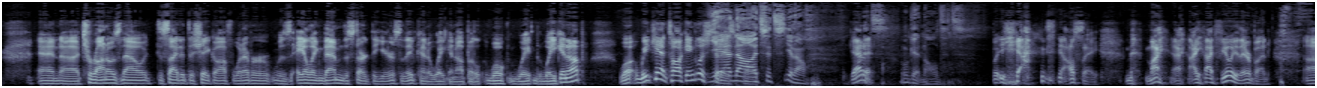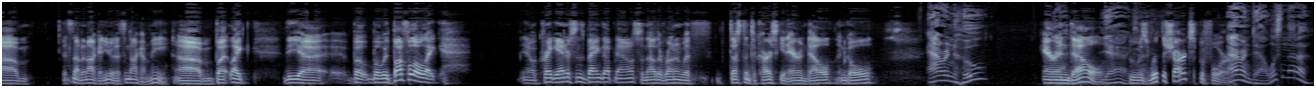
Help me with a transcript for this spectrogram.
and uh, Toronto's now decided to shake off whatever was ailing them to start the year. So they've kind of waken up, woke, wake, waking up. Well, we can't talk English. Today, Yeah, no, so it's it's you know, get it. we're getting old. It's, But yeah, I'll say, my I, I feel you there, bud. Um, it's not a knock on you. That's a knock on me. Um, but like the uh, but but with Buffalo, like you know, Craig Anderson's banged up now, so now they're running with Dustin Tokarski and Aaron Dell in goal. Aaron who? Aaron Dell, Yeah, who was with the Sharks before. Arendelle. Wasn't that a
